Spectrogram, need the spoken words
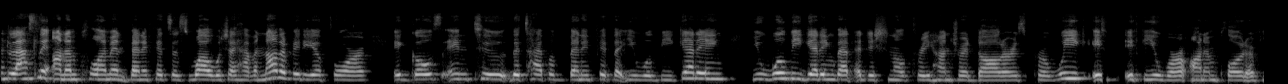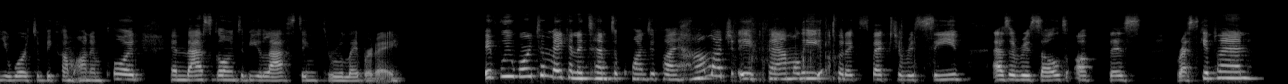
And lastly, unemployment benefits as well, which I have another video for. It goes into the type of benefit that you will be getting. You will be getting that additional $300 per week if, if you were unemployed or if you were to become unemployed, and that's going to be lasting through Labor Day. If we were to make an attempt to quantify how much a family could expect to receive as a result of this rescue plan,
